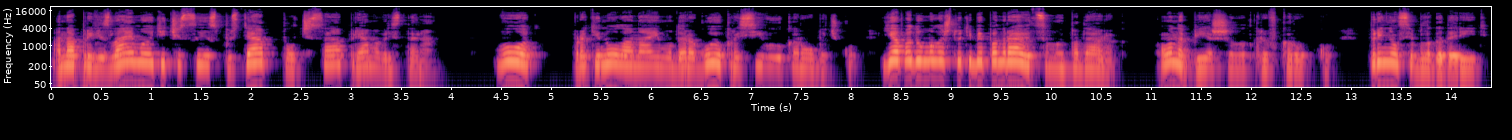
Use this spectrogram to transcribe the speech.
Она привезла ему эти часы спустя полчаса прямо в ресторан. «Вот», — протянула она ему дорогую красивую коробочку. «Я подумала, что тебе понравится мой подарок». Он опешил, открыв коробку, принялся благодарить.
